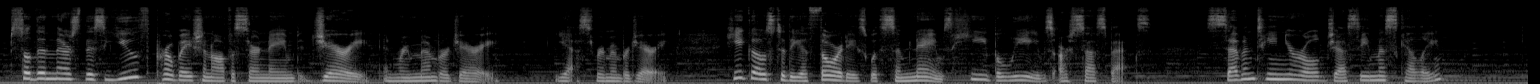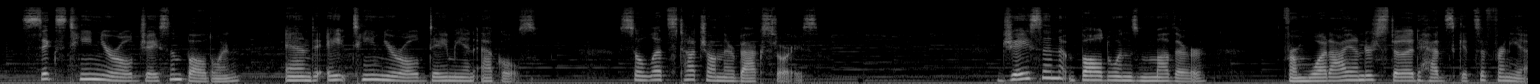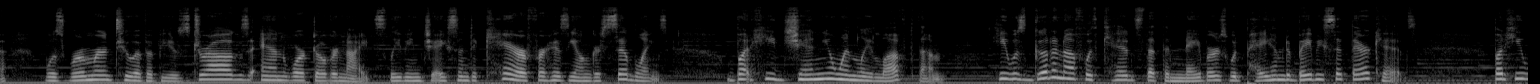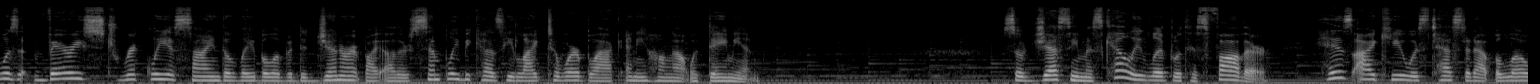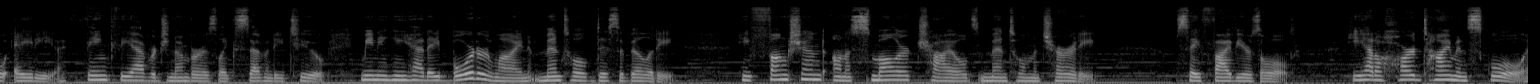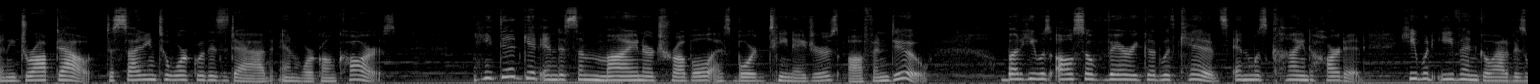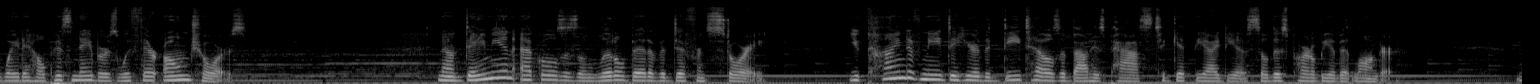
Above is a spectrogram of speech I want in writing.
So then there's this youth probation officer named Jerry, and remember Jerry. Yes, remember Jerry. He goes to the authorities with some names he believes are suspects 17 year old Jesse Misskelley, 16 year old Jason Baldwin, and 18 year old Damien Echols. So let's touch on their backstories. Jason Baldwin's mother, from what I understood, had schizophrenia, was rumored to have abused drugs and worked overnights, leaving Jason to care for his younger siblings. But he genuinely loved them. He was good enough with kids that the neighbors would pay him to babysit their kids. But he was very strictly assigned the label of a degenerate by others simply because he liked to wear black and he hung out with Damien. So Jesse Misskelley lived with his father. His IQ was tested at below 80. I think the average number is like 72, meaning he had a borderline mental disability. He functioned on a smaller child's mental maturity, say five years old. He had a hard time in school and he dropped out, deciding to work with his dad and work on cars. He did get into some minor trouble, as bored teenagers often do but he was also very good with kids and was kind hearted. He would even go out of his way to help his neighbors with their own chores. Now, Damien Echols is a little bit of a different story. You kind of need to hear the details about his past to get the idea, so this part will be a bit longer.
